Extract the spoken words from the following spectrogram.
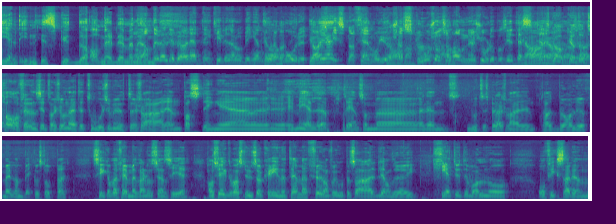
helt inn i skuddet, han heller. Men Han den, hadde veldig bra redning tidlig der, Robbingen, hvor Ja, han går ut Ja, jeg- spissen av fem og gjør ja, seg stor, sånn Ja, som andre Anders gjorde på sitt beste. Ja, Jeg ja, skal akkurat ta fra den situasjonen. Etter 22 minutter så er det en pasning i, i medløp til en som eh, Eller en godsespiller som er, har et bra løp mellom bekk og stopper. Cirka på femmeteren, som Sven sier. Han skulle egentlig bare snu seg og kline til, men før han får gjort det, så er Leander Øy helt ute i vallen og, og fikser en,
